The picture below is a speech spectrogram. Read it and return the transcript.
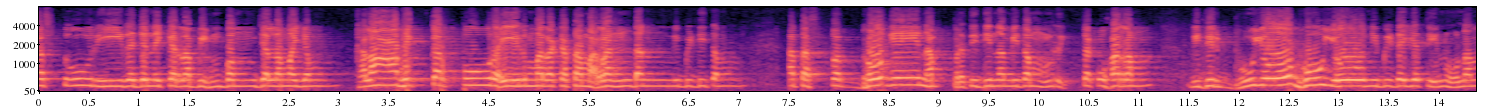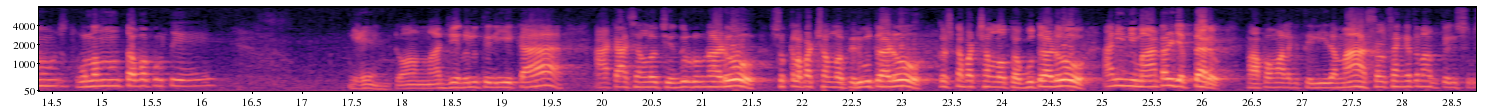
కస్తూరీరజనికర బింబం జలమయం కళాభికర్పూరైర్మరకత నిబిడితం అతస్త్వద్భోగేన ప్రతిదినమిదం రిక్తకుహరం. విధిర్భూయో భూయో నిబిడయతి నూనం సునంతవ కృతే ఏంటో అమ్మా జనులు తెలియక ఆకాశంలో చంద్రుడున్నాడు శుక్లపక్షంలో పెరుగుతాడు కృష్ణపక్షంలో తగ్గుతాడు అని ఇన్ని మాటలు చెప్తారు. పాపం వాళ్ళకి తెలియదమ్మా అసలు సంగతి నాకు తెలుసు.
